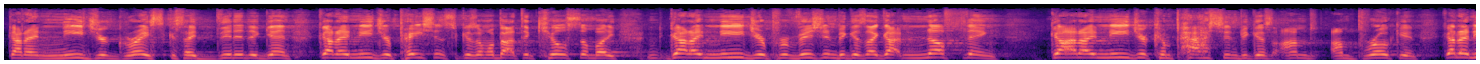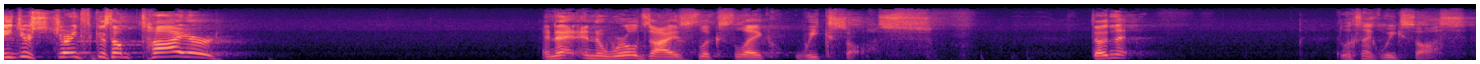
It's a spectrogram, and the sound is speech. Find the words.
God, I need your grace because I did it again. God, I need your patience because I'm about to kill somebody. God, I need your provision because I got nothing. God, I need your compassion because I'm, I'm broken. God, I need your strength because I'm tired. And that, in the world's eyes, looks like weak sauce, doesn't it? It looks like weak sauce.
